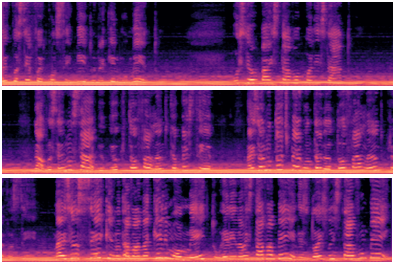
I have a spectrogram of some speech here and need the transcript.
foi, você foi concebido naquele momento, o seu pai estava alcoolizado. Não, você não sabe, eu que estou falando que eu percebo. Mas eu não estou te perguntando, eu estou falando para você. Mas eu sei que não estava naquele momento, ele não estava bem, eles dois não estavam bem.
